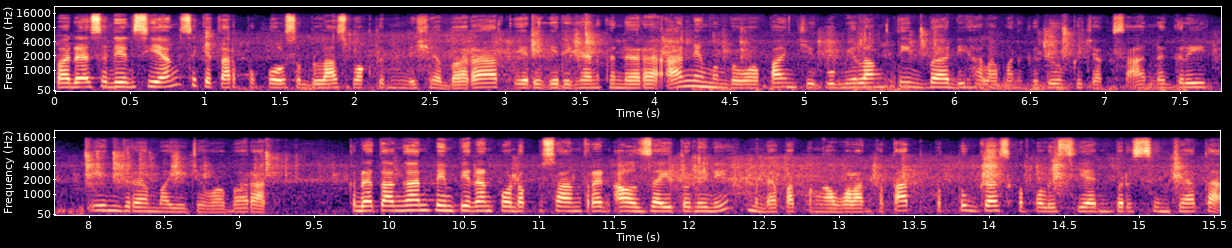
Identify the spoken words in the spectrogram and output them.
Pada Senin siang sekitar pukul 11 waktu Indonesia Barat, iring-iringan kendaraan yang membawa Panji Gumilang tiba di halaman gedung Kejaksaan Negeri Indramayu, Jawa Barat. Kedatangan pimpinan Pondok Pesantren Al Zaitun ini mendapat pengawalan ketat petugas kepolisian bersenjata.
